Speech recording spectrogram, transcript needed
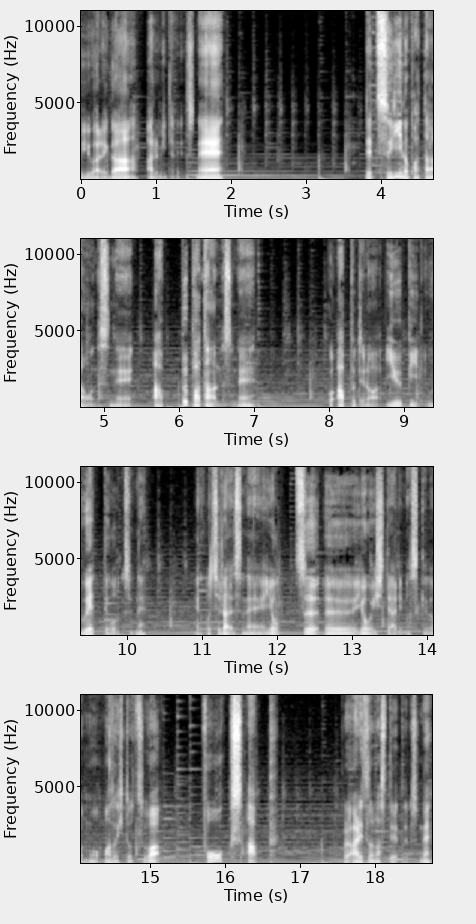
言われがあるみたいですね。で、次のパターンはですね、アップパターンですね。こアップっていうのは UP で上ってことですよね。こちらですね、4つ用意してありますけども、まず1つは、 Forks Up。これアリゾナステートですね。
